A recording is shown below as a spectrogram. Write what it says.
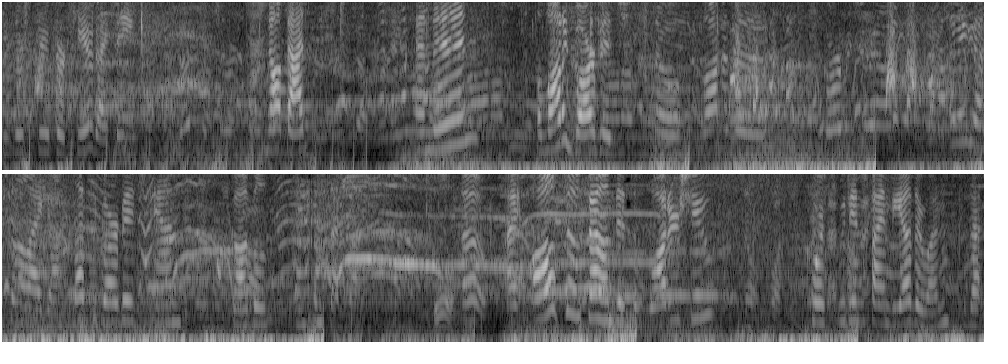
These are super cute, I think. Not bad. And then a lot of garbage. So a lot of the garbage around. I think that's all I got. Lots of garbage and goggles and some sunglasses. Cool. Oh, I also found this water shoe. Of course, we didn't find the other one because that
